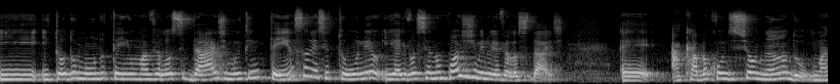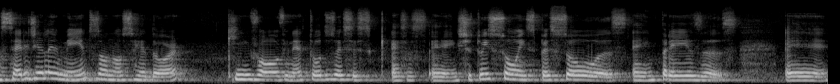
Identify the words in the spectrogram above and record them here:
e, e, todo mundo tem uma velocidade muito intensa nesse túnel e aí você não pode diminuir a velocidade. É, acaba condicionando uma série de elementos ao nosso redor que envolve né, todas essas é, instituições, pessoas, é, empresas, é,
